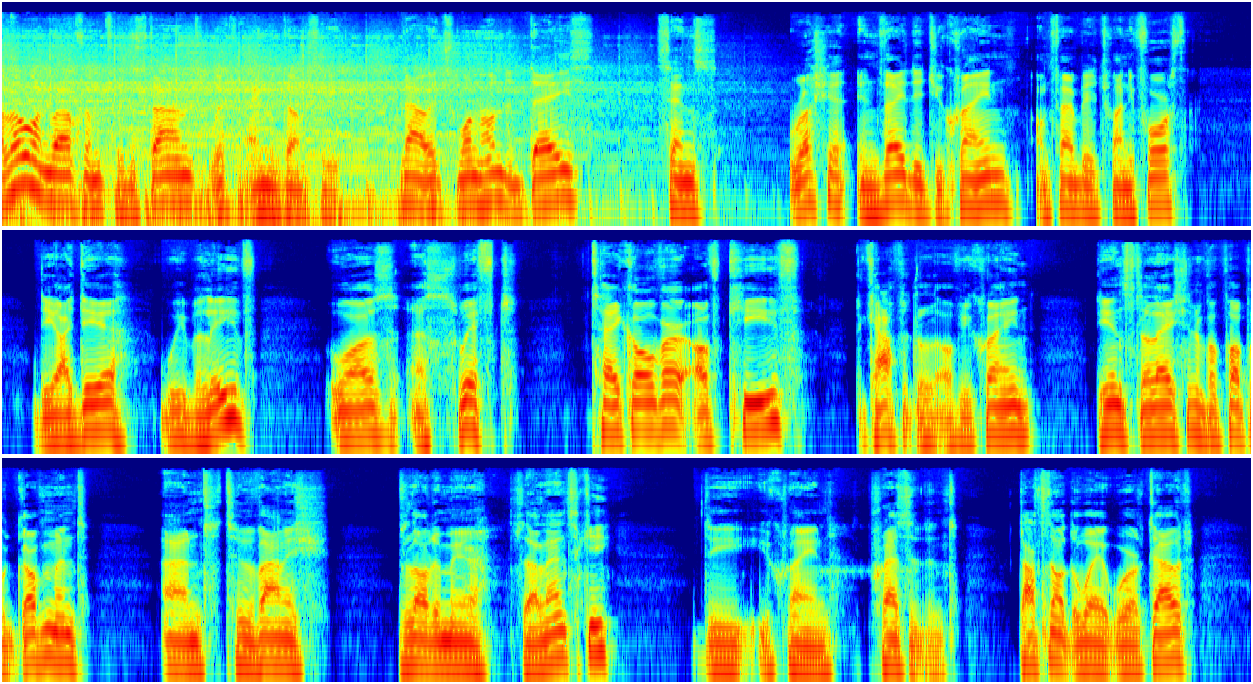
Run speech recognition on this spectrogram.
Hello and welcome to The Stand with Eamon Dunphy. Now it's 100 days since Russia invaded Ukraine on February 24th. The idea, we believe, was a swift takeover of Kiev, the capital of Ukraine, the installation of a puppet government, and to vanish Vladimir Zelensky, the Ukraine president. That's not the way it worked out,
